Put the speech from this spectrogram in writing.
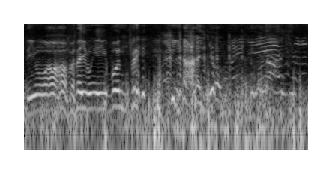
Di mo mamamatay yung ibon pre. Layo. Layo.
